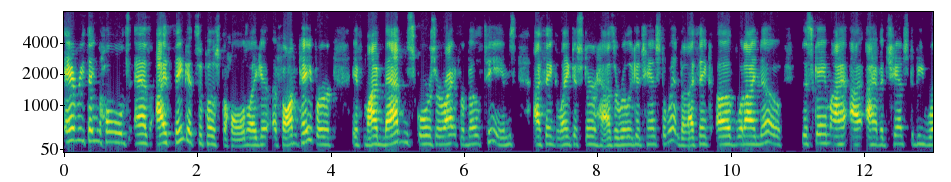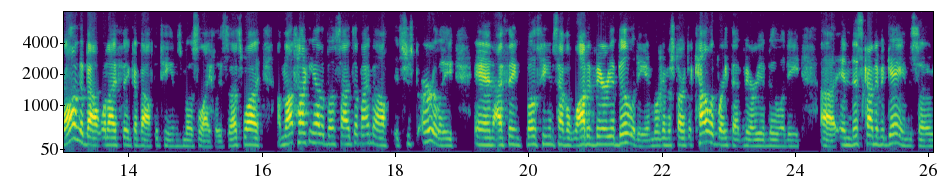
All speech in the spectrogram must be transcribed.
everything holds as I think it's supposed to hold, like if on paper, if my Madden scores are right for both teams, I think Lancaster has a really good chance to win. But I think of what I know, this game, I, I, I have a chance to be wrong about what I think about the teams most likely. So that's why I'm not talking out of both sides of my mouth. It's just early, and I think both teams have a lot of variability, and we're going to start to calibrate that variability uh, in this kind of a game. So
